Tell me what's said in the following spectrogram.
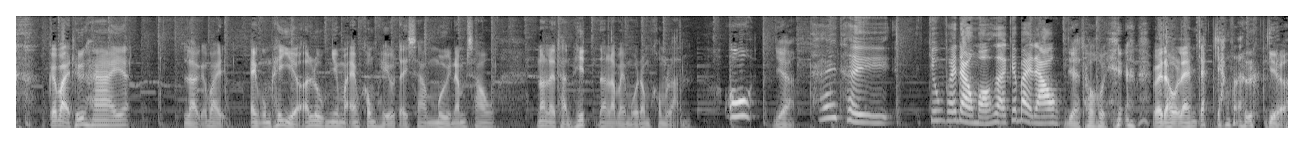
Cái bài thứ hai á là cái bài em cũng thấy dở luôn nhưng mà em không hiểu tại sao 10 năm sau nó lại thành hit đó là bài mùa đông không lạnh. Ô dạ. Thế thì chung phải đầu một là cái bài đầu. Dạ thôi bài đầu là em chắc chắn là rất dở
